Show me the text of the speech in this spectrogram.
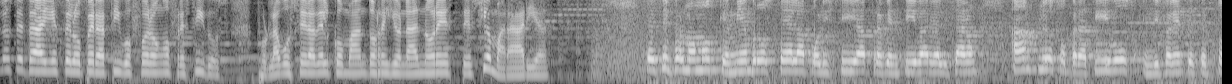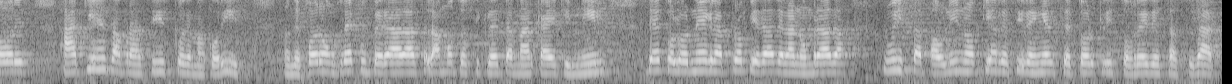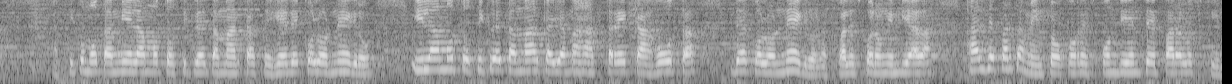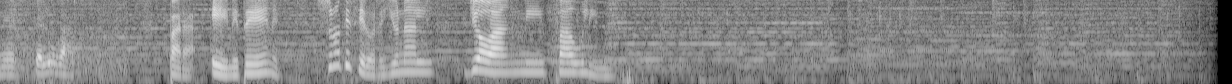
Los detalles del operativo fueron ofrecidos por la vocera del Comando Regional Noreste, Xiomara Arias. Les informamos que miembros de la Policía Preventiva realizaron amplios operativos en diferentes sectores aquí en San Francisco de Macorís, donde fueron recuperadas la motocicleta marca X1000 de color negra, propiedad de la nombrada Luisa Paulino, quien reside en el sector Cristo Rey de esta ciudad, así como también la motocicleta marca CG de color negro y la motocicleta marca Yamaha 3KJ de color negro, las cuales fueron enviadas al departamento correspondiente para los fines del lugar. Para NTN, su noticiero regional, Joanny Paulino.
